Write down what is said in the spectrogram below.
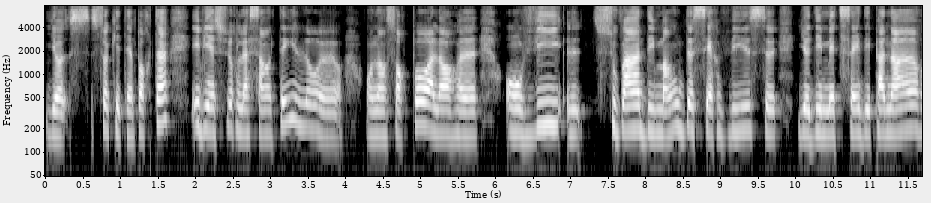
il y a ça qui est important. Et bien sûr, la santé, là, euh, on n'en sort pas. Alors, euh, on vit souvent des manques de services. Il y a des médecins dépanneurs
